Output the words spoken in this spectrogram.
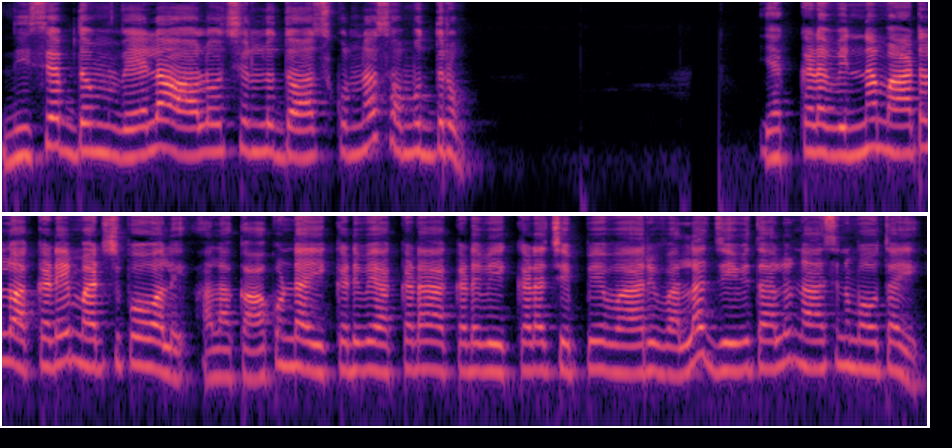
నిశ్శబ్దం వేల ఆలోచనలు దాచుకున్న సముద్రం. ఎక్కడ విన్న మాటలు అక్కడే మర్చిపోవాలి. అలా కాకుండా ఇక్కడివి అక్కడ అక్కడివి ఇక్కడ చెప్పే వారి వల్ల జీవితాలు నాశనం అవుతాయి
